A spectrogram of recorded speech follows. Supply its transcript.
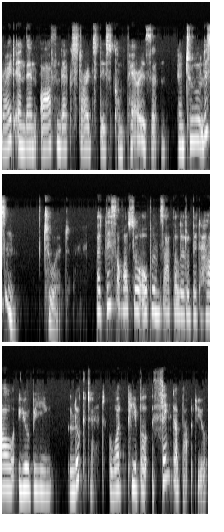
right? And then often that starts this comparison and to listen to it. But this also opens up a little bit how you're being looked at, what people think about you,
